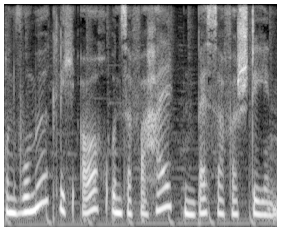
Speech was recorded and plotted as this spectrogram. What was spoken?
und womöglich auch unser Verhalten besser verstehen.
